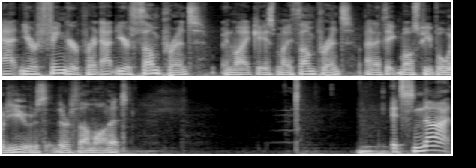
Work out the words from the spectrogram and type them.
at your fingerprint, at your thumbprint. In my case, my thumbprint, and I think most people would use their thumb on it. It's not.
